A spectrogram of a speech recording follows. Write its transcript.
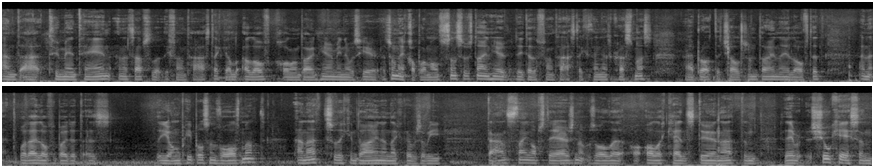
and uh, to maintain. And it's absolutely fantastic. I, l- I love calling down here. I mean, I was here, it's only a couple of months since I was down here. They did a fantastic thing at Christmas. I brought the children down, they loved it. And it, what I love about it is the young people's involvement and that so they came down and like there was a wee dance thing upstairs and it was all the all the kids doing that and they were showcasing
